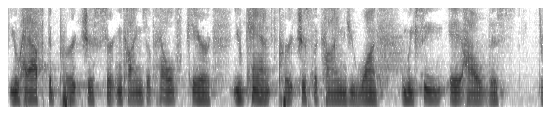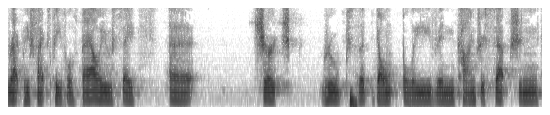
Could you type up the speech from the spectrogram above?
you have to purchase certain kinds of health care. You can't purchase the kind you want. And we see it, how this directly affects people's values. Say, uh, church groups that don't believe in contraception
